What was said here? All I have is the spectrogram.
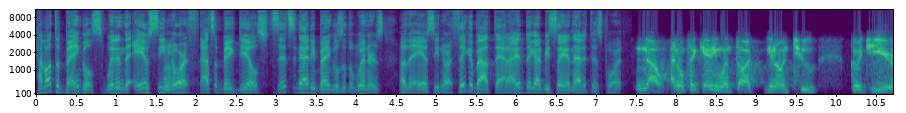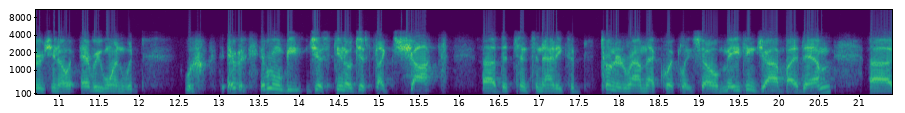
how about the Bengals winning the AFC North? That's a big deal. Cincinnati Bengals are the winners of the AFC North. Think about that. I didn't think I'd be saying that at this point. No, I don't think anyone thought, you know, in two good years, you know, everyone would, would every- everyone would be just, you know, just like shocked uh, that Cincinnati could turn it around that quickly. So amazing job by them. Uh,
